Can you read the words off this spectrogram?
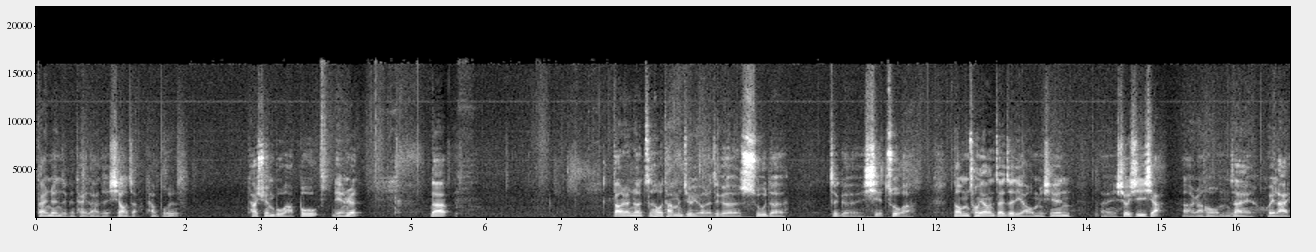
担任这个台大的校长。他不，他宣布啊不连任。那当然呢，之后他们就有了这个书的这个写作啊。那我们同样在这里啊，我们先。呃，休息一下啊，然后我们再回来。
